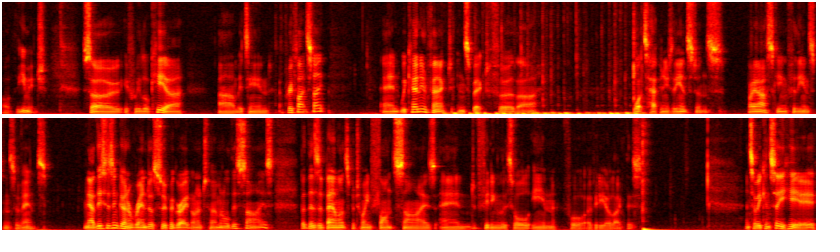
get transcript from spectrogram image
of the image. So if we look here, um, it's in a pre-flight state. And we can, in fact, inspect further what's happening to the instance by asking for the instance events. Now this isn't going to render super great on a terminal this size, but there's a balance between font size and fitting this all in for a video like this. And so we can see here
